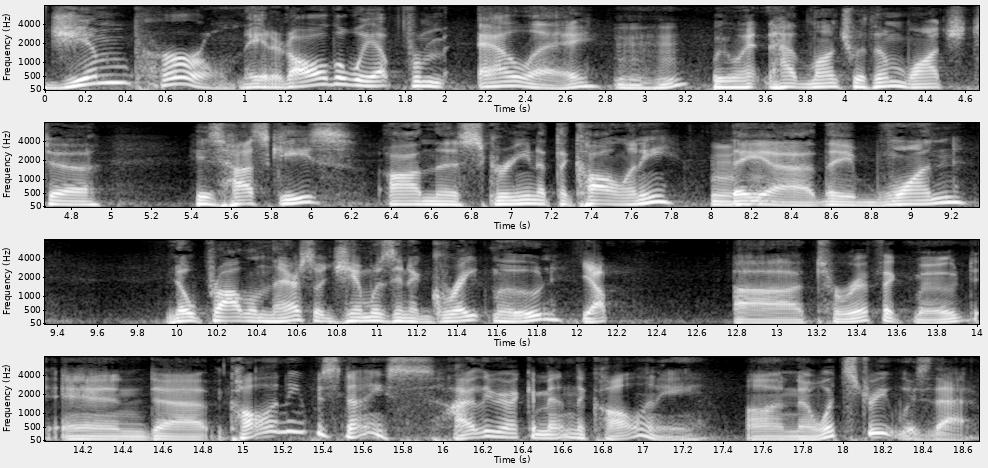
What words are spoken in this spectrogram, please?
Jim Pearl made it all the way up from L.A. Mm-hmm. We went and had lunch with him. Watched uh, his Huskies on the screen at the Colony. They uh, they won, no problem there. So Jim was in a great mood. Yep. Uh, terrific mood. And uh, the Colony was nice. Highly recommend the Colony. On uh, what street was that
